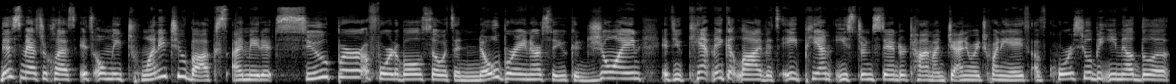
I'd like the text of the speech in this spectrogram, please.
this masterclass, it's only 22 bucks. I made it super affordable. So it's a no brainer. So you could join. If you can't make it live, it's 8 p.m. Eastern Standard Time on January 28th. Of course, you'll be emailed the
